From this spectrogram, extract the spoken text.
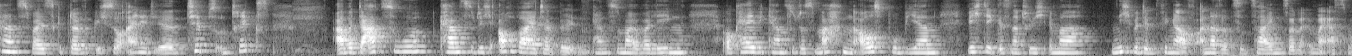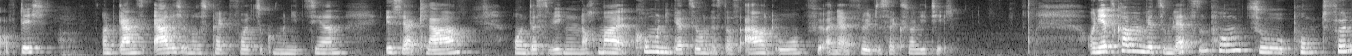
kannst, weil es gibt da wirklich so einige Tipps und Tricks, aber dazu kannst du dich auch weiterbilden. Kannst du mal überlegen, okay, wie kannst du das machen, ausprobieren. Wichtig ist natürlich immer, nicht mit dem Finger auf andere zu zeigen, sondern immer erstmal auf dich und ganz ehrlich und respektvoll zu kommunizieren, ist ja klar. Und deswegen nochmal, Kommunikation ist das A und O für eine erfüllte Sexualität. Und jetzt kommen wir zum letzten Punkt, zu Punkt 5.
